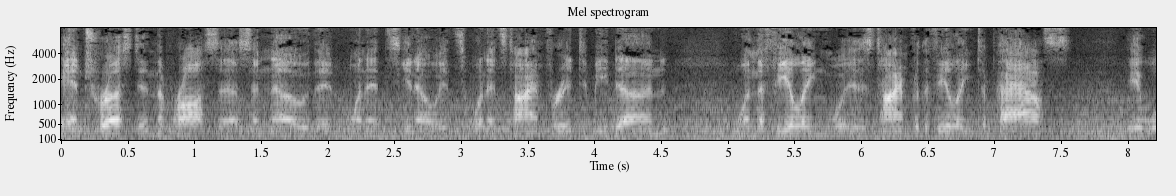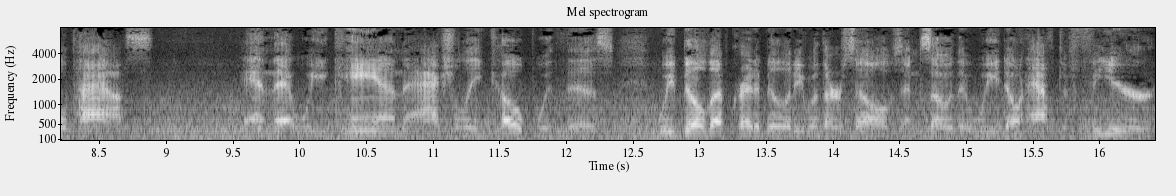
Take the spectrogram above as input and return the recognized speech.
and trust in the process and know that when it's you know it's when it's time for it to be done when the feeling is time for the feeling to pass it will pass. And that we can actually cope with this. We build up credibility with ourselves and so that we don't have to fear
